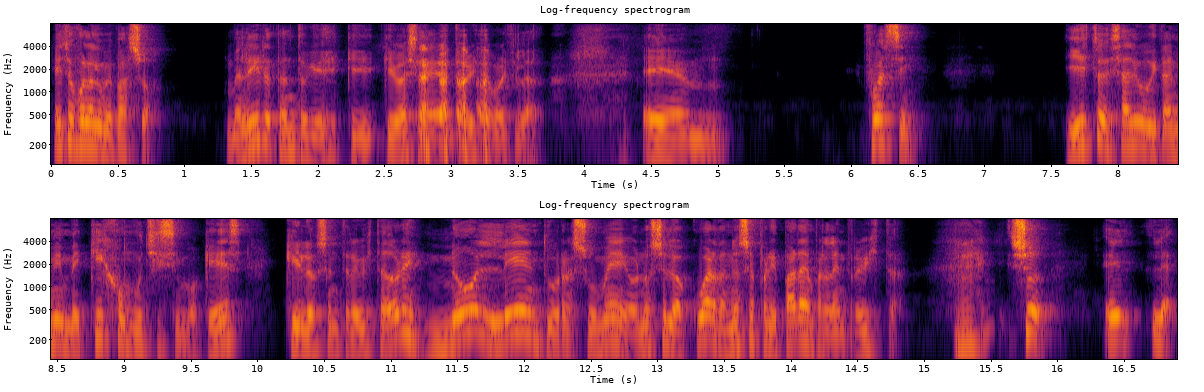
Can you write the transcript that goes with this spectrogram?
Esto fue lo que me pasó. Me alegro tanto que, que- que vaya la entrevista por este lado. Em, fue así. Y esto es algo que también me quejo muchísimo, que es que los entrevistadores no leen tu resumen o no se lo acuerdan, no se preparan para la entrevista. Ujú. Yo, el, la-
